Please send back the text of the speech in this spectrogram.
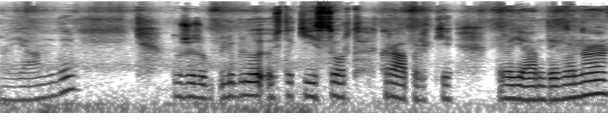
Троянди. Дуже люблю ось такий сорт крапельки троянди. Вона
